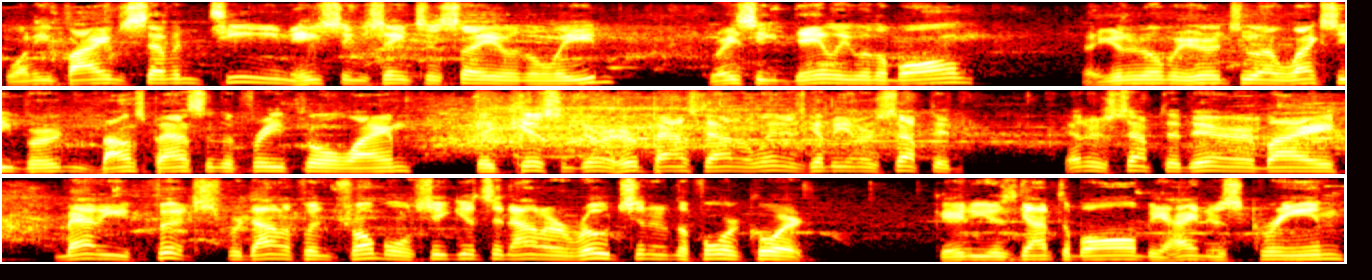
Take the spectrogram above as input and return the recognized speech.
25 17. Hastings St. Cecilia with the lead. Gracie Daly with the ball. They get it over here to uh, Alexi Burton. Bounce pass to the free throw line. They To Kissinger. Her pass down the lane is going to be intercepted. Intercepted there by Maddie Fitch for Doniphan Trumbull. She gets it down to Roach into the forecourt. Katie has got the ball behind the screen.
